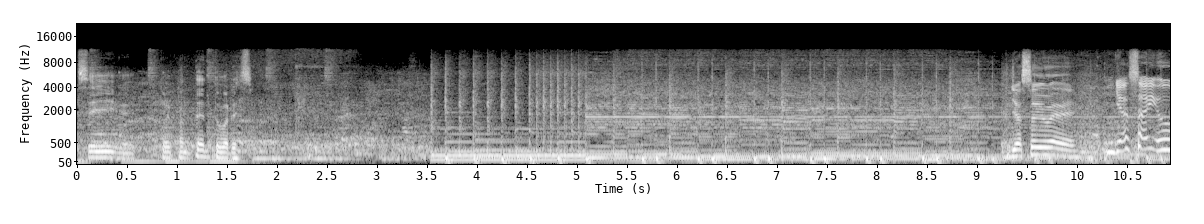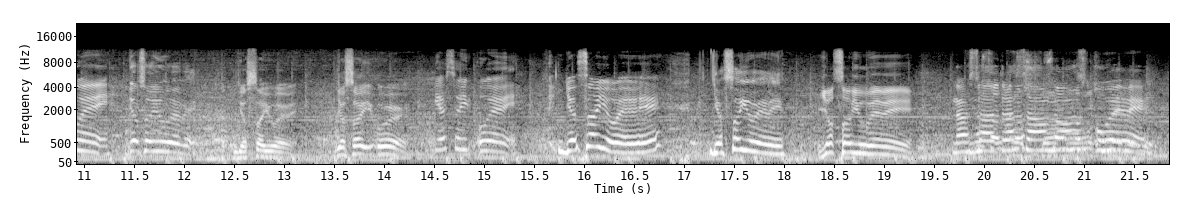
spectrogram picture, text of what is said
Sí, estoy contento por eso. Yo soy UBB. Yo soy VB. Yo soy UBB. Yo soy UB. Yo soy UB. Yo soy VB. Yo soy VB. Yo soy UBB. Yo soy VB. Nosotros somos VB.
